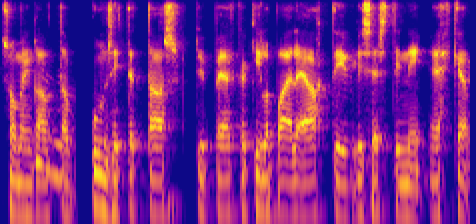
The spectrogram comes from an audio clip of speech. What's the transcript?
somen kautta, mm-hmm. kun sitten taas tyyppejä, jotka kilpailee aktiivisesti, niin ehkä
